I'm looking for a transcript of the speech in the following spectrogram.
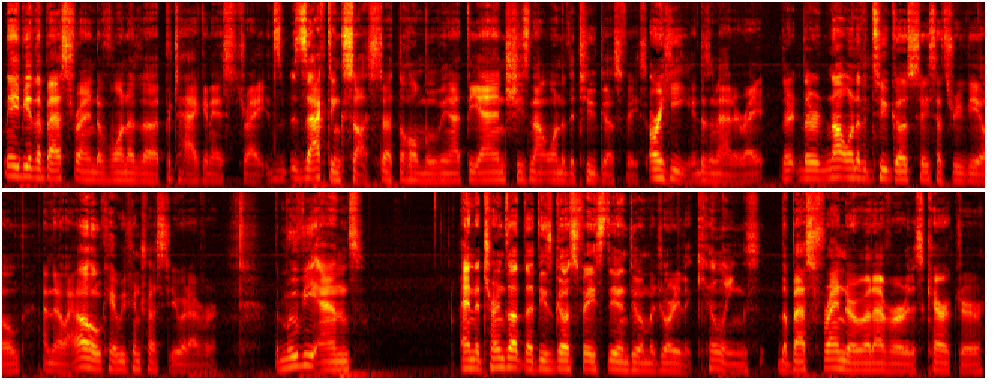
maybe the best friend of one of the protagonists, right? It's, it's acting sus throughout the whole movie, and at the end, she's not one of the two ghost Ghostface, or he. It doesn't matter, right? They're they're not one of the two ghost Ghostface that's revealed, and they're like, oh, okay, we can trust you, whatever. The movie ends, and it turns out that these Ghostface didn't do a majority of the killings. The best friend or whatever, this character,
